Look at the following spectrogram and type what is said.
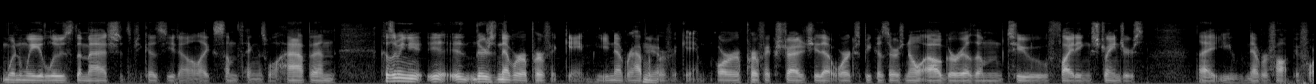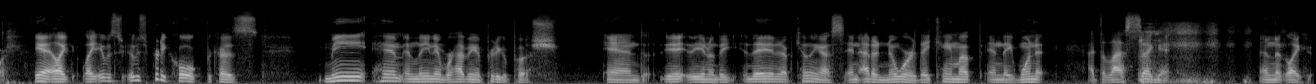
when we lose the match, it's because you know like some things will happen. Because I mean, you, it, there's never a perfect game. You never have a Yeah. perfect game or a perfect strategy that works because there's no algorithm to fighting strangers that you never fought before. Yeah, like like it was it was pretty cool because me, him, and Lena were having a pretty good push, and they, you know they they ended up killing us, and out of nowhere they came up and they won it at the last second, and it, like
